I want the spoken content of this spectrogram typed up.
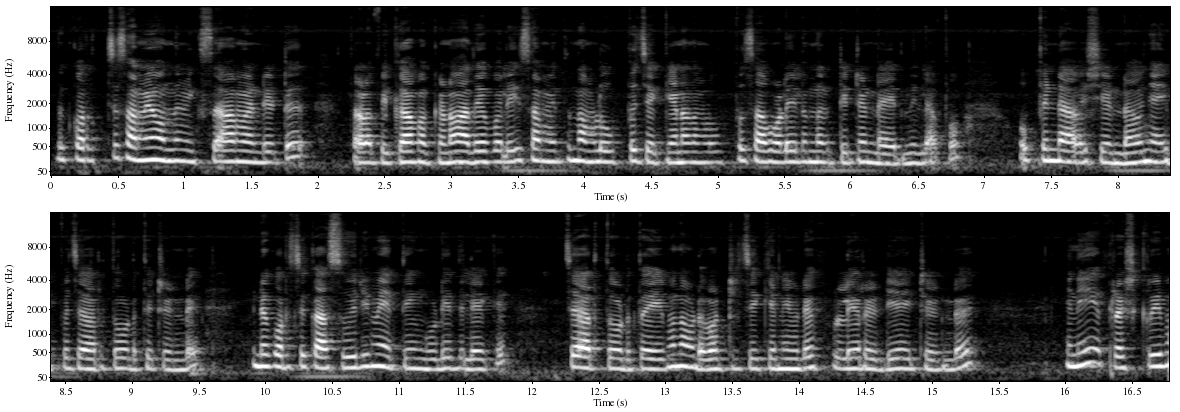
ഇത് കുറച്ച് സമയം ഒന്ന് മിക്സ് ആവാൻ വേണ്ടിയിട്ട് തിളപ്പിക്കാൻ വെക്കണം? അതേപോലെ ഈ സമയത്ത് നമ്മൾ ഉപ്പ് ചെക്ക് ചെയ്യണം. നമ്മൾ ഉപ്പ് സവോളയിലൊന്നും ഇട്ടിട്ടുണ്ടായിരുന്നില്ല. അപ്പോൾ ഉപ്പിന്റെ ആവശ്യം ഉണ്ടാവും. ഞാൻ ഇപ്പോൾ ചേർത്ത് കൊടുത്തിട്ടുണ്ട്. പിന്നെ കുറച്ച് കസൂരി മേത്തിയും കൂടി ഇതിലേക്ക് ചേർത്ത് കൊടുത്ത് കഴിയുമ്പോൾ നമ്മുടെ ബട്ടർ ചിക്കൻ ഇവിടെ ഫുള്ളി റെഡി ആയിട്ടുണ്ട്. ഇനി ഫ്രഷ് ക്രീം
